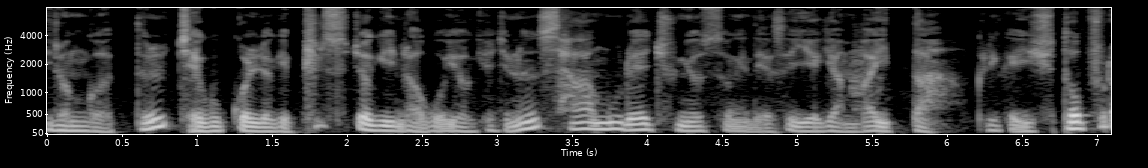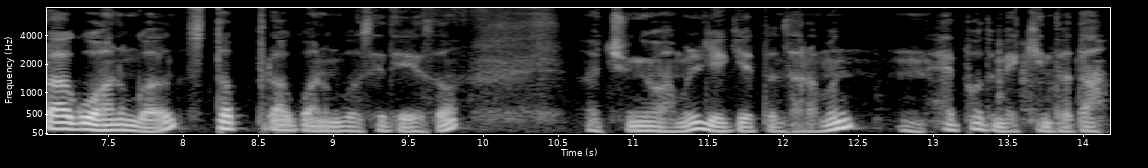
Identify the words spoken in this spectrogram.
이런 것들 제국 권력의 필수적이라고 여겨지는 사물의 중요성에 대해서 얘기한 바 있다. 그러니까 이 Stoff라고 하는 것, stuff라고 하는 것에 대해서 중요함을 얘기했던 사람은 음, 해퍼드 맥킨더다.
